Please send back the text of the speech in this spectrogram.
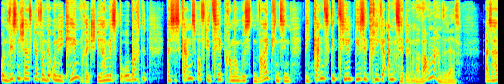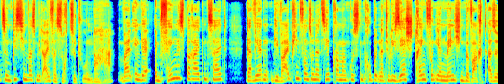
Und Wissenschaftler von der Uni Cambridge, die haben jetzt beobachtet, dass es ganz oft die Zebramangusten Weibchen sind, die ganz gezielt diese Kriege anzetteln. Aber warum machen sie das? Also hat so ein bisschen was mit Eifersucht zu tun. Aha. Weil in der empfängnisbereiten Zeit, da werden die Weibchen von so einer Zebramangustengruppe natürlich sehr streng von ihren Männchen bewacht. Also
